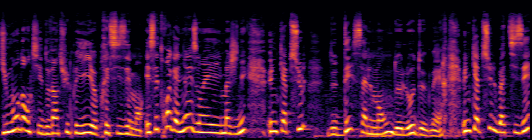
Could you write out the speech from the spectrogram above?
du monde entier, de 28 pays euh, précisément. Et ces trois gagnants, ils ont imaginé une capsule de dessalement de l'eau de mer. Une capsule baptisée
